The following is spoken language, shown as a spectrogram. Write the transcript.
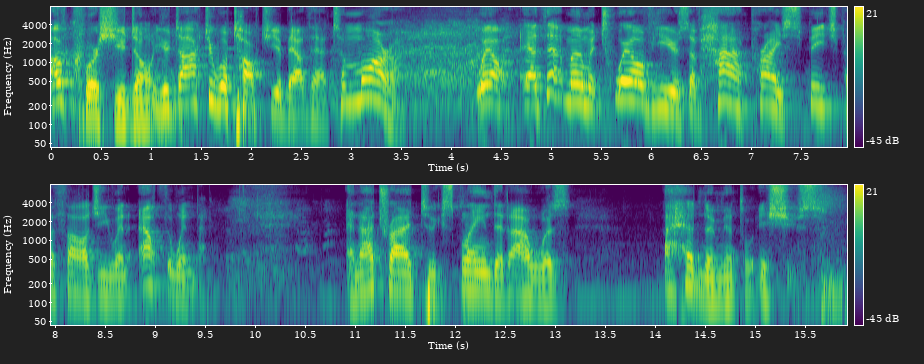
of course you don't. Your doctor will talk to you about that tomorrow. Well, at that moment, 12 years of high priced speech pathology went out the window. And I tried to explain that I was, I had no mental issues.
